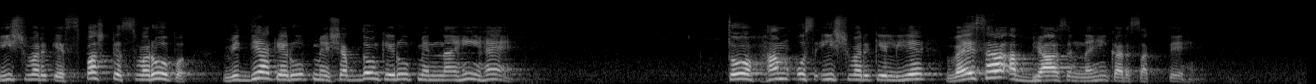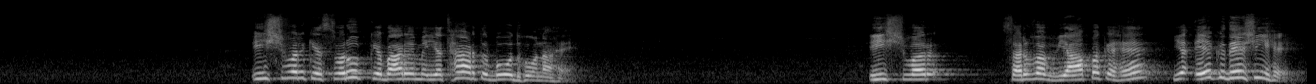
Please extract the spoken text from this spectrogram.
ईश्वर के स्पष्ट स्वरूप विद्या के रूप में, शब्दों के रूप में नहीं है तो हम उस ईश्वर के लिए वैसा अभ्यास नहीं कर सकते हैं। ईश्वर के स्वरूप के बारे में यथार्थ बोध होना है। ईश्वर सर्वव्यापक है या एक देशी है?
